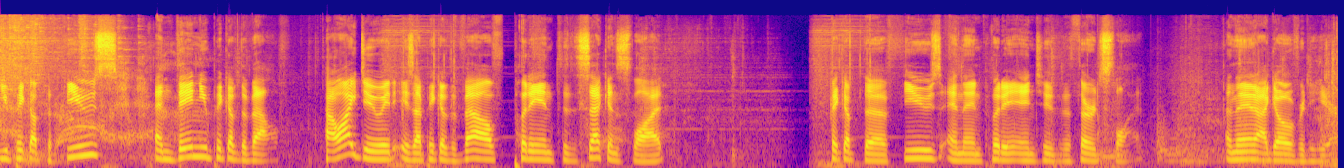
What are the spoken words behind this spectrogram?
you pick up the fuse and then you pick up the valve. How I do it is I pick up the valve, put it into the second slot, pick up the fuse, and then put it into the third slot. And then I go over to here.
